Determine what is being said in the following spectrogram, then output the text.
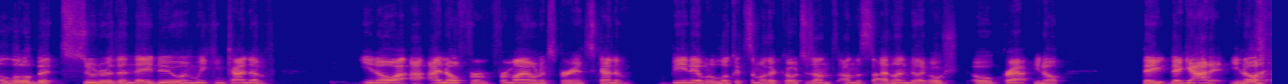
a little bit sooner than they do, and we can kind of, you know, I, I know for for my own experience, kind of being able to look at some other coaches on on the sideline and be like, oh, oh crap, you know, they they got it, you know,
